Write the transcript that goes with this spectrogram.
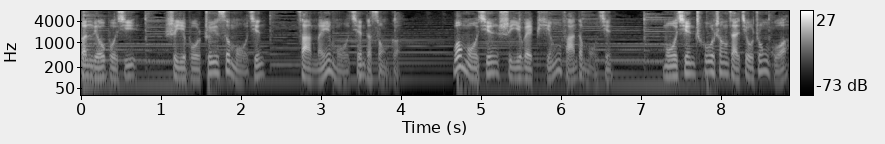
奔流不息是一部追思母亲、赞美母亲的颂歌。我母亲是一位平凡的母亲，母亲出生在旧中国，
